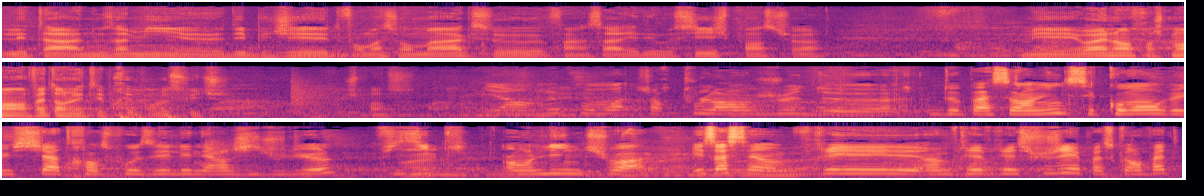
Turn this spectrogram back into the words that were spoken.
l'État nous a mis euh, des budgets de formation max, euh, enfin ça a aidé aussi je pense, tu vois. Mais ouais non franchement en fait on était prêt pour le switch. Et en vrai pour moi, genre tout l'enjeu de, de, passer en ligne, c'est comment on réussit à transposer l'énergie du lieu physique en ligne, tu vois. Et ça c'est un vrai, un vrai vrai sujet parce qu'en fait,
